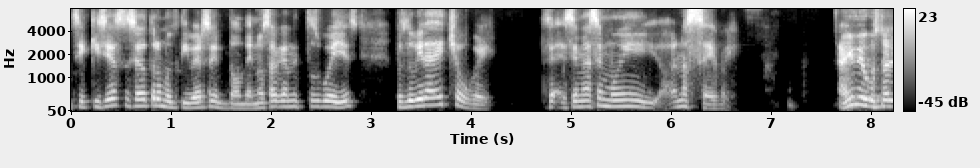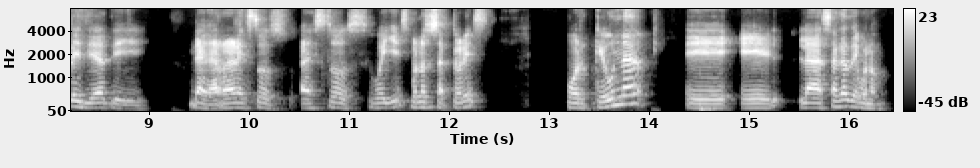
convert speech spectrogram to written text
si quisieras hacer otro multiverso donde no salgan estos güeyes, pues lo hubiera hecho, güey. Se, me hace muy, ah, no sé, güey. A mí me gustó la idea de, de agarrar a estos, a estos güeyes, bueno, a esos actores, porque una, eh, la saga de, bueno,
